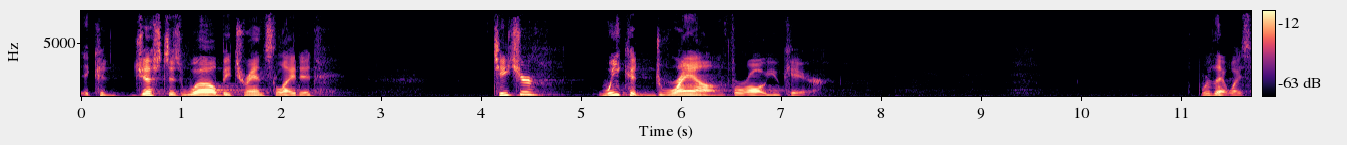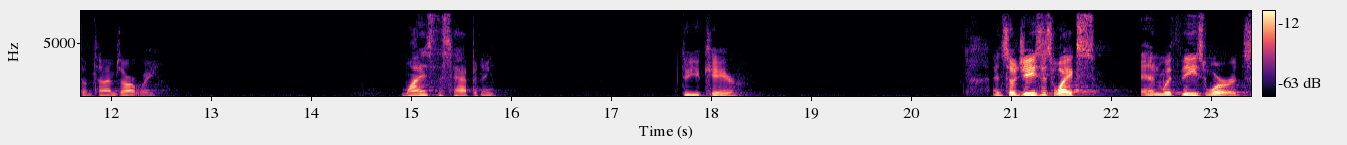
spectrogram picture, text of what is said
It could just as well be translated Teacher, we could drown for all you care. We're that way sometimes, aren't we? Why is this happening? Do you care? And so Jesus wakes, and with these words,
